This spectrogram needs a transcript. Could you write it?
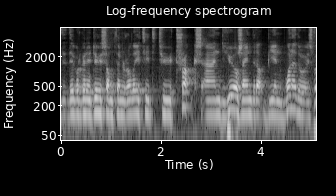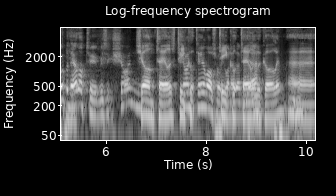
th- they were going to do something related to trucks, and yours ended up being one of those. What were the other two? Was it Sean? Sean Taylor's T Sean Taylor's was T one of them, Cut Taylor yeah. we call him. Uh,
